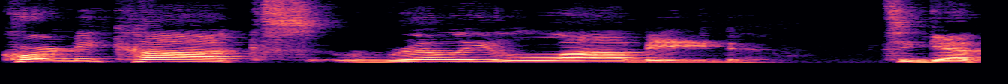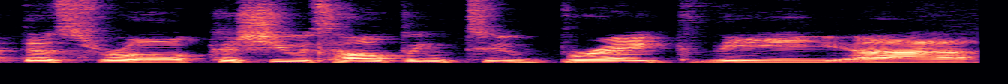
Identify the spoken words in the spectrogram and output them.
Courteney Cox really lobbied to get this role because she was hoping to break the uh,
